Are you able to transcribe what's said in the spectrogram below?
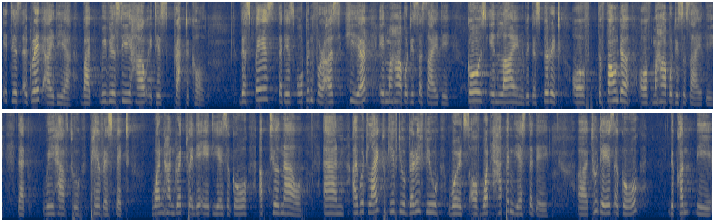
It is a great idea, but we will see how it is practical. The space that is open for us here in Mahabodhi Society goes in line with the spirit of the founder of Mahabodhi Society, that we have to pay respect 128 years ago up till now. And I would like to give you very few words of what happened yesterday. Uh, two days ago, the, the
